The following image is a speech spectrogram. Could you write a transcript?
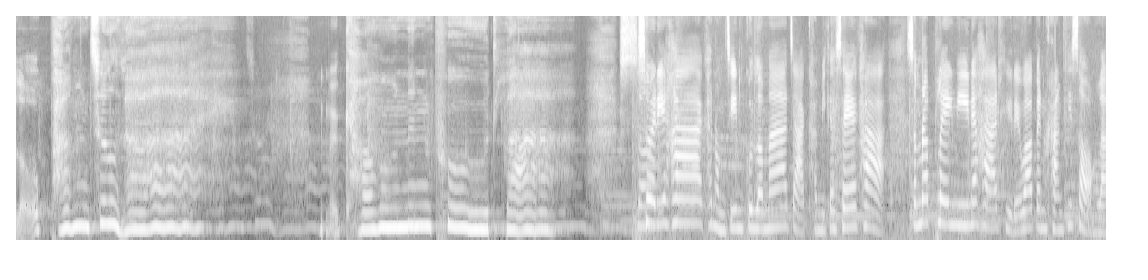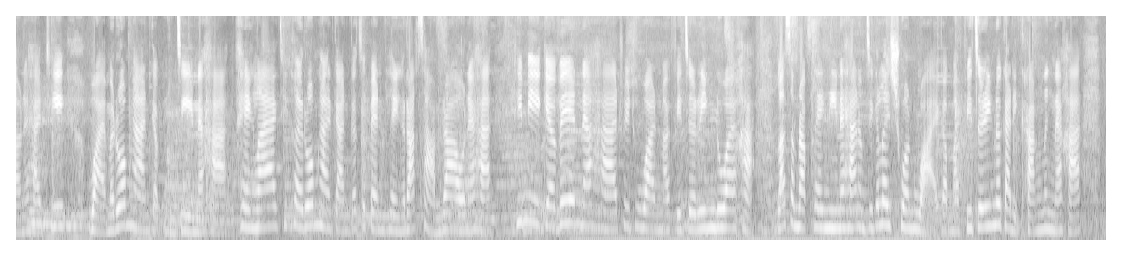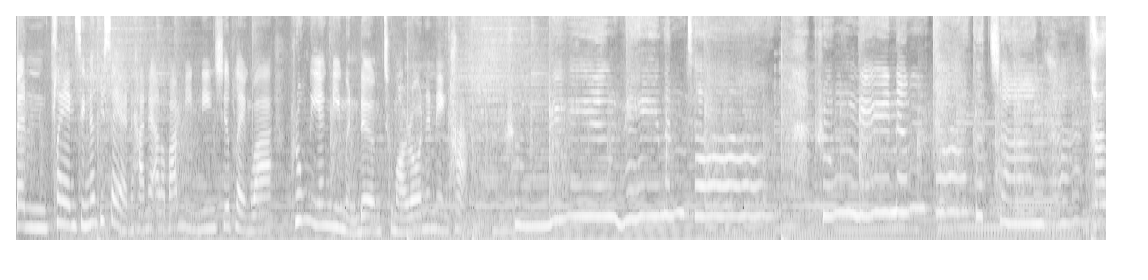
โลกพังทลาย เมื่อเขานั้นพูดลา สวัสดีค่ะ ขนมจีนกุลมาจากคามิกาเซ่ค่ะสำหรับเพลงนี้นะคะ ถือได้ว่าเป็นครั้งที่ 2 แล้วนะคะ ที่หวายมาร่วมงานกับหนุ่มจีนนะคะ เพลงแรกที่เคยร่วมงานกันก็จะเป็นเพลงรักสามเรานะคะ ที่มีเกวินนะคะ3 2 1มาฟีเจอริงด้วยค่ะ และสำหรับเพลงนี้นะคะหนุ่มจีนก็เลยชวนหวายกลับมาฟีเจอริงด้วยกันอีกครั้งหนึ่งนะคะ เป็นเพลงซิงเกิลพิเศษนะคะในอัลบั้มมินนิ่งชื่อเพลงว่าพรุ่งนี้ยังมีเหมือนเดิม tomorrow นั่นเองค่ะ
